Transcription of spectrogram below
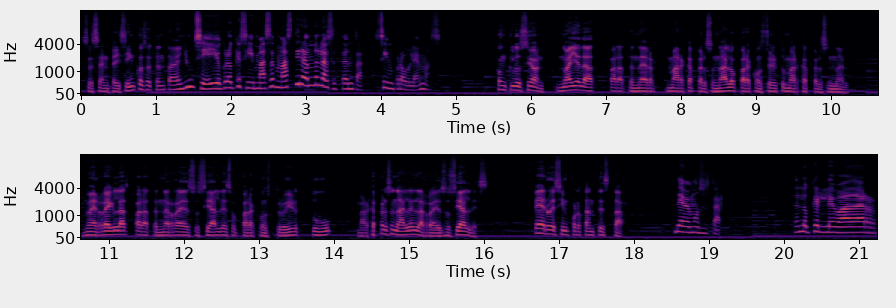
¿65, 70 años? Sí, yo creo que sí. Más, más tirándole a 70, sin problemas. Conclusión, no hay edad para tener marca personal o para construir tu marca personal. No hay reglas para tener redes sociales o para construir tu marca personal en las redes sociales. Pero es importante estar. Debemos estar. Es lo que le va a dar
